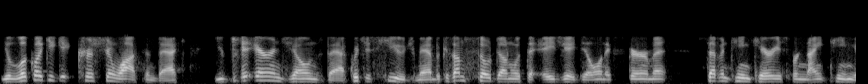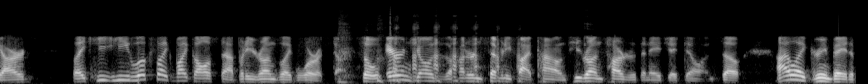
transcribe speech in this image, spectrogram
you look like you get Christian Watson back. You get Aaron Jones back, which is huge, man, because I'm so done with the A.J. Dillon experiment. 17 carries for 19 yards. Like he he looks like Mike Alstott, but he runs like Warrick Dunn. So Aaron Jones is 175 pounds. He runs harder than AJ Dillon. So I like Green Bay to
